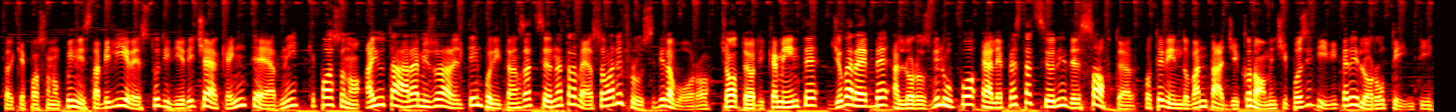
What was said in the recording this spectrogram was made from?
perché possono quindi stabilire studi di ricerca interni che possono aiutare a misurare il tempo di transazione attraverso vari flussi di lavoro. Ciò teoricamente gioverebbe al loro sviluppo e alle prestazioni del software, ottenendo vantaggi economici positivi per i loro utenti.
